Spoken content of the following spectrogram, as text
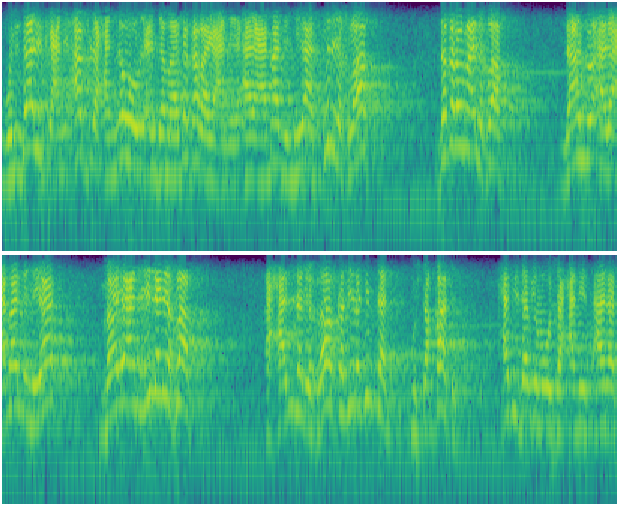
ولذلك يعني أفلح النووي عندما ذكر يعني الأعمال بالنيات في الإخلاص. ذكره مع الإخلاص. لأنه الأعمال بالنيات ما يعني إلا الإخلاص. أحاديث الإخلاص كثيرة جدا مشتقاته. حديث أبي موسى حديث أنس.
